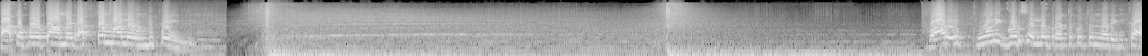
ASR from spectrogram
కాకపోతే ఆమె రక్తం మాలో ఉండిపోయింది. వారు పూరి గుడిసెల్లో బ్రతుకుతున్నారు ఇంకా.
